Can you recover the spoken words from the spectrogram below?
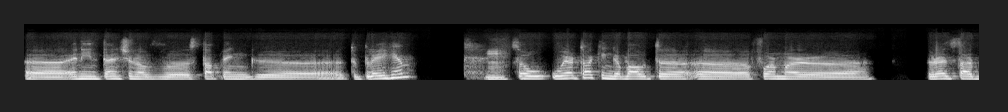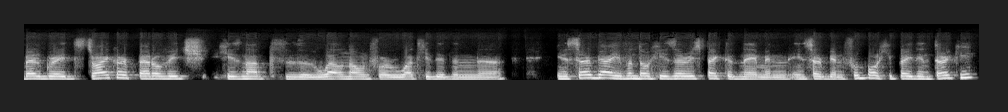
uh, any intention of uh, stopping uh, to play him Mm. so we're talking about uh, uh, former uh, Red Star Belgrade striker Perovic. He's not well known for what he did in uh, in Serbia, even though he's a respected name in, in Serbian football. He played in Turkey.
